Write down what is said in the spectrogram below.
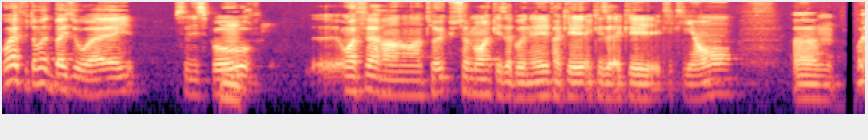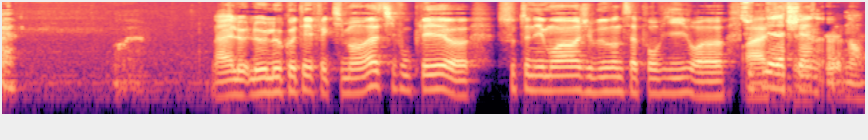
Ouais, faut être en mode by the way, c'est dispo. Mm. Euh, on va faire un, un truc seulement avec les abonnés, enfin avec les, avec les, avec les, avec les clients. Euh, ouais, Ouais, le, le, le côté, effectivement, ah, s'il vous plaît, euh, soutenez-moi, j'ai besoin de ça pour vivre. euh, soutenez ouais, la chaîne. euh, non,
